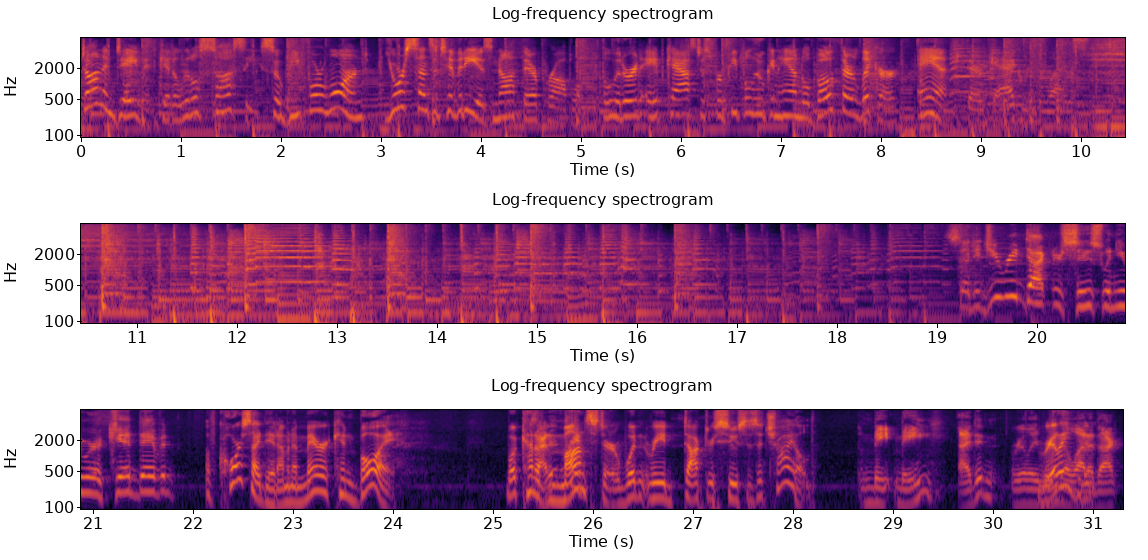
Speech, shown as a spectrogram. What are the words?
Don and David get a little saucy, so be forewarned, your sensitivity is not their problem. The Literate Apecast is for people who can handle both their liquor and their gag reflex. So did you read Dr. Seuss when you were a kid, David? Of course I did. I'm an American boy. What kind of monster wouldn't read Dr. Seuss as a child? Me, me? I didn't really read Really? a lot of Doc.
